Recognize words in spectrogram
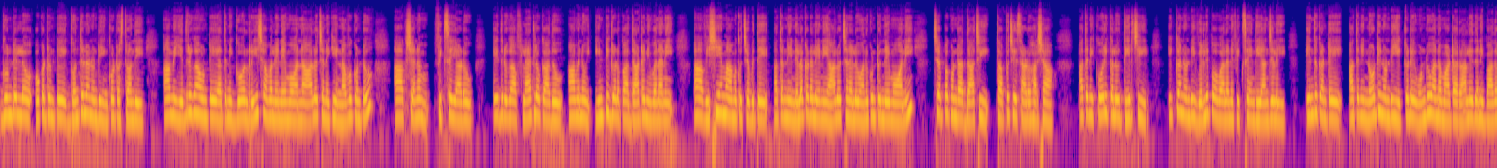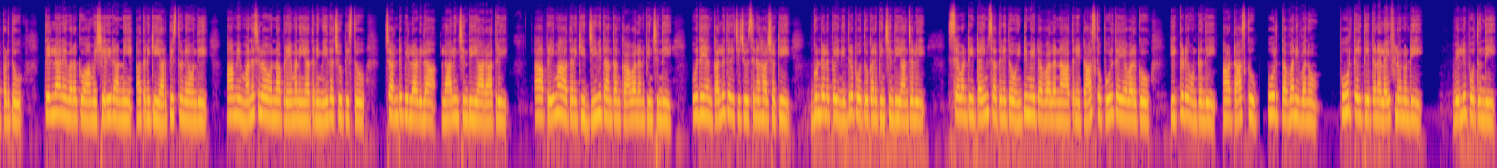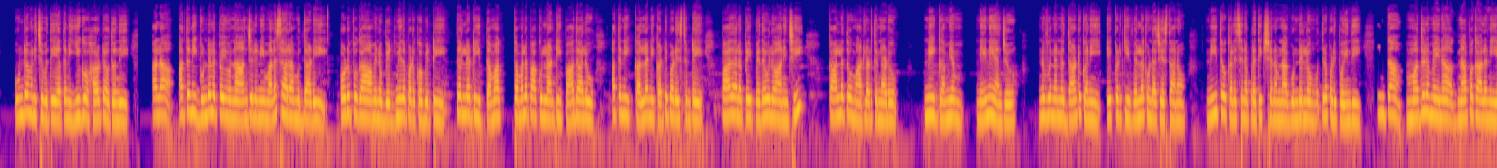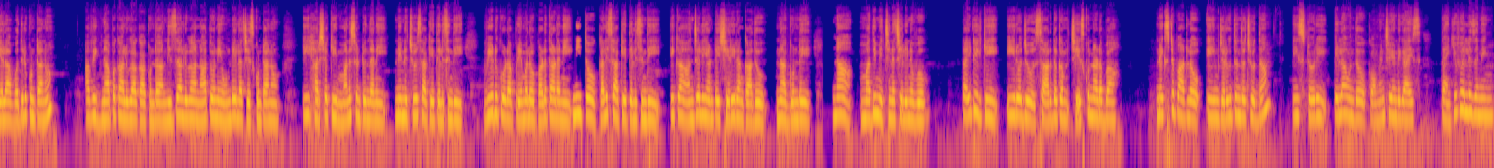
గుండెల్లో ఒకటుంటే గొంతుల నుండి ఇంకోటి వస్తోంది ఆమె ఎదురుగా ఉంటే అతని గోల్ రీచ్ అవ్వలేనేమో అన్న ఆలోచనకి నవ్వుకుంటూ ఆ క్షణం ఫిక్స్ అయ్యాడు ఎదురుగా ఫ్లాట్లో కాదు ఆమెను ఇంటి గడప దాటనివ్వనని ఆ విషయం ఆమెకు చెబితే అతన్ని నిలకడలేని ఆలోచనలు అనుకుంటుందేమో అని చెప్పకుండా దాచి తప్పు చేశాడు హర్ష. అతని కోరికలు తీర్చి ఇక్క నుండి వెళ్ళిపోవాలని ఫిక్స్ అయింది అంజలి. ఎందుకంటే అతని నోటి నుండి ఇక్కడే ఉండు అన్న మాట రాలేదని బాధపడుతూ తెల్లారే వరకు ఆమె శరీరాన్ని అతనికి అర్పిస్తూనే ఉంది. ఆమె మనసులో ఉన్న ప్రేమని అతని మీద చూపిస్తూ చంటి పిల్లాడిలా లాలించింది ఆ రాత్రి. ఆ ప్రేమ అతనికి జీవితాంతం కావాలనిపించింది. ఉదయం కళ్ళు తెరిచి చూసిన హర్షకి గుండెలపై నిద్రపోతూ కనిపించింది అంజలి. సెవెంటీన్ టైమ్స్ అతనితో ఇంటిమేట్ అవ్వాలన్న అతని టాస్క్ పూర్తయ్యే వరకు ఇక్కడే ఉంటుంది. ఆ టాస్క్ పూర్తవ్వనివ్వను. పూర్తయితే తన లైఫ్లో నుండి వెళ్ళిపోతుంది. ఉండమని చెబితే అతని ఈగో హర్ట్ అవుతుంది. అలా అతని గుండెలపై ఉన్న అంజలిని మనసారా ముద్దాడి ఒడుపుగా ఆమెను బెడ్ మీద పడుకోబెట్టి తెల్లటి తమ తమలపాకుల్లాంటి పాదాలు అతని కళ్ళని కట్టిపడేస్తుంటే పాదాలపై పెదవులు ఆనించి కాళ్ళతో మాట్లాడుతున్నాడు. నీ గమ్యం నేనే అంజు. నువ్వు నన్ను దాటుకొని ఎక్కడికి వెళ్ళకుండా చేస్తాను. నీతో కలిసిన ప్రతి క్షణం నా గుండెల్లో ముద్రపడిపోయింది. ఇంత మధురమైన జ్ఞాపకాలని ఎలా వదులుకుంటాను? అవి జ్ఞాపకాలుగా కాకుండా నిజాలుగా నాతోనే ఉండేలా చేసుకుంటాను. ఈ హర్షకి మనసుంటుందని నిన్ను చూసాకే తెలిసింది. వీడు కూడా ప్రేమలో పడతాడని నీతో కలిసాకే తెలిసింది. ఇక అంజలి అంటే శరీరం కాదు. నా గుండె నా మది మెచ్చిన చెలి నువ్వు. టైటిల్కి ఈరోజు సార్థకం చేసుకున్నాడబ్బా. నెక్స్ట్ పార్ట్లో ఏం జరుగుతుందో చూద్దాం. ఈ స్టోరీ ఎలా ఉందో కామెంట్ చేయండి guys thank you for listening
